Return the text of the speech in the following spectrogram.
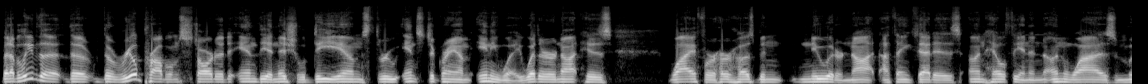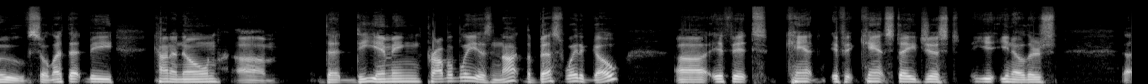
But I believe the the the real problem started in the initial DMs through Instagram anyway. Whether or not his wife or her husband knew it or not, I think that is unhealthy and an unwise move. So let that be kind of known. Um, that DMing probably is not the best way to go. Uh, if it can't, if it can't stay just, you, you know, there's, uh,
